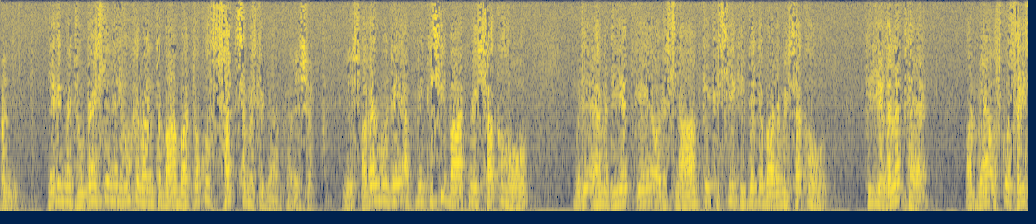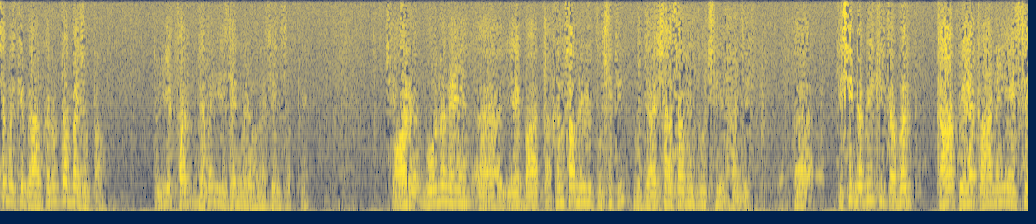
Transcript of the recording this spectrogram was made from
ہاں جی۔ لیکن میں جھوٹا اس لیے نہیں ہوں کہ میں ان تمام باتوں کو سچ سمجھ کے بیان اگر مجھے اپنی کسی بات میں شک ہو مجھے احمدیت کے اور اسلام کے کسی عقیدے کے بارے میں شک ہو کہ یہ غلط ہے اور میں اس کو صحیح سمجھ کے بیان کروں تب میں جھوٹا ہوں۔ تو یہ فرق جو ہے یہ ذہن میں ہونا چاہیے سب کے۔ اور وہ انہوں نے یہ بات اکرم صاحب نے بھی پوچھی تھی مجاہد شاہ صاحب نے پوچھی ہاں جی۔ کسی نبی کی قبر کہاں پہ ہے کہاں نہیں ہے اس سے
